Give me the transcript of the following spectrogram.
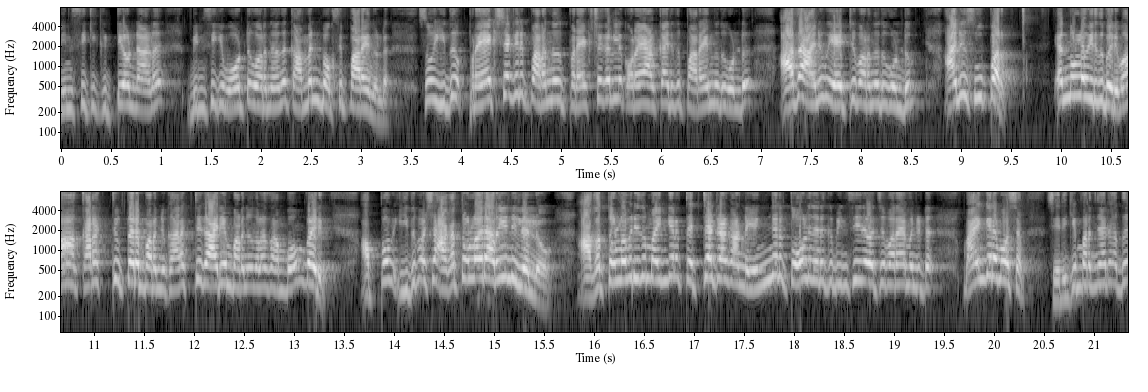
ബിൻസിക്ക് കിട്ടിയോണ്ടാണ് ബിൻസിക്ക് വോട്ട് കുറഞ്ഞതെന്ന് കമന്റ് ബോക്സിൽ പറയുന്നുണ്ട്. സോ ഇത് പ്രേക്ഷകർ പറഞ്ഞത് പ്രേക്ഷകരിൽ കുറേ ആൾക്കാർ ഇത് പറയുന്നത് കൊണ്ട് അത് അനു ഏറ്റു പറഞ്ഞത് കൊണ്ടും അനു സൂപ്പർ എന്നുള്ള ഒരു ഇത് വരും. ആ കറക്റ്റ് ഉത്തരം പറഞ്ഞു കറക്റ്റ് കാര്യം പറഞ്ഞു എന്നുള്ള സംഭവം വരും. അപ്പം ഇത് പക്ഷെ അകത്തുള്ളവർ അറിയണില്ലല്ലോ അകത്തുള്ളവർ ഇത് ഭയങ്കര തെറ്റായിട്ടാണ് കാണുന്നത്. എങ്ങനെ തോന്നി നിനക്ക് പിൻസീനെ വെച്ച് പറയാൻ വേണ്ടിയിട്ട്? ഭയങ്കര മോശം. ശരിക്കും പറഞ്ഞാൽ അത്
